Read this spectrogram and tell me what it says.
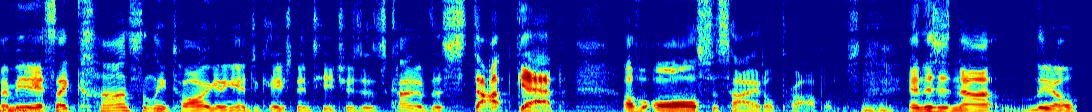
I mean, mm-hmm. it's like constantly targeting education and teachers as kind of the stopgap of all societal problems. Mm-hmm. And this is not, you know,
